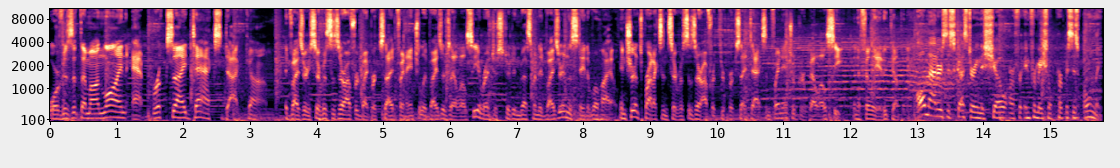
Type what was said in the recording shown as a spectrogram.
or visit them online at brooksidetax.com. Advisory services are offered by Brookside Financial Advisors LLC, a registered investment advisor in the state of Ohio. Insurance products and services are offered through Brookside Tax and Financial Group LLC, an affiliated company. All matters discussed during the show are for informational purposes only.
